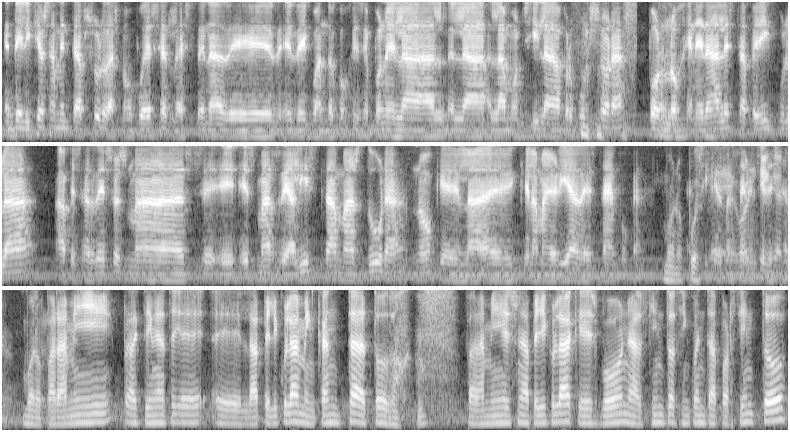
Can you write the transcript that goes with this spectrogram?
deliciosamente absurdas, como puede ser la escena de, de- de cuando coge y se pone la, la- la mochila propulsora, por lo general esta película, a pesar de eso, es más, eh, es más realista, más dura ¿no? que, la, eh, que la mayoría de esta época. Bueno, pues Así que es Eh, bastante Goldfinger, interesante. Bueno, para mí prácticamente eh, la película me encanta todo. para mí es una película que es Bond al 150%,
